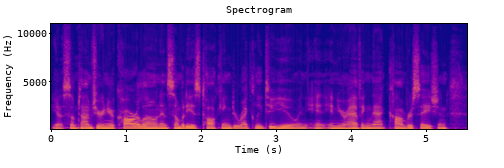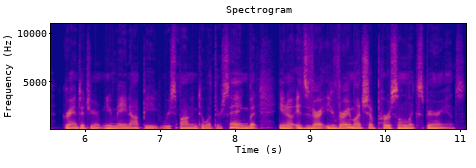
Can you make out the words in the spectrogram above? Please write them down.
you know, sometimes you're in your car alone and somebody is talking directly to you and, and, and you're having that conversation. Granted, you you may not be responding to what they're saying, but you know, it's very you're very much a personal experience.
